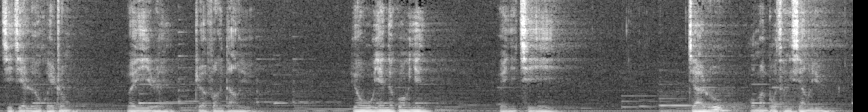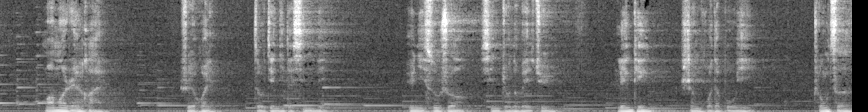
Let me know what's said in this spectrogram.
季节轮回中，为一人遮风挡雨，用无言的光阴为你祈意。假如我们不曾相遇，茫茫人海，谁会走进你的心里，与你诉说心中的委屈，聆听生活的不易。从此，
